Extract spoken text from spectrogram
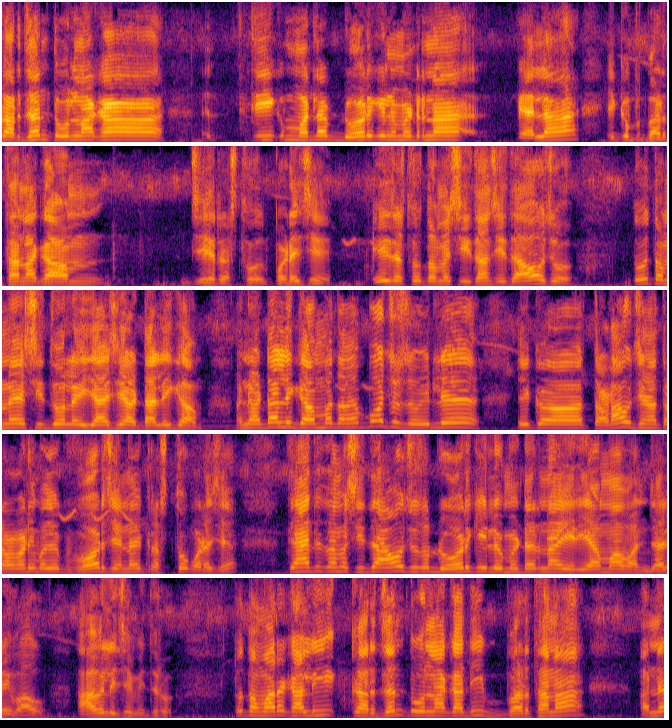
કરજણ ટોલનાકાથી મતલબ દોઢ કિલોમીટરના પહેલાં એક ભરથાના ગામ જે રસ્તો પડે છે, એ રસ્તો તમે સીધા સીધા આવો છો. તો તમને સીધો લઈ જાય છે અટાલી ગામ. અને અટાલી ગામમાં તમે પહોંચો છો એટલે એક તળાવ છે ને તળાવની બાજુ એક વડ છે, એનો એક રસ્તો પડે છે. ત્યાંથી તમે સીધા આવો છો તો દોઢ કિલોમીટરના એરિયામાં વંજારી વાવ આવેલી છે મિત્રો. તો તમારે ખાલી કરજણ ટોલનાકાથી ભરથાના અને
